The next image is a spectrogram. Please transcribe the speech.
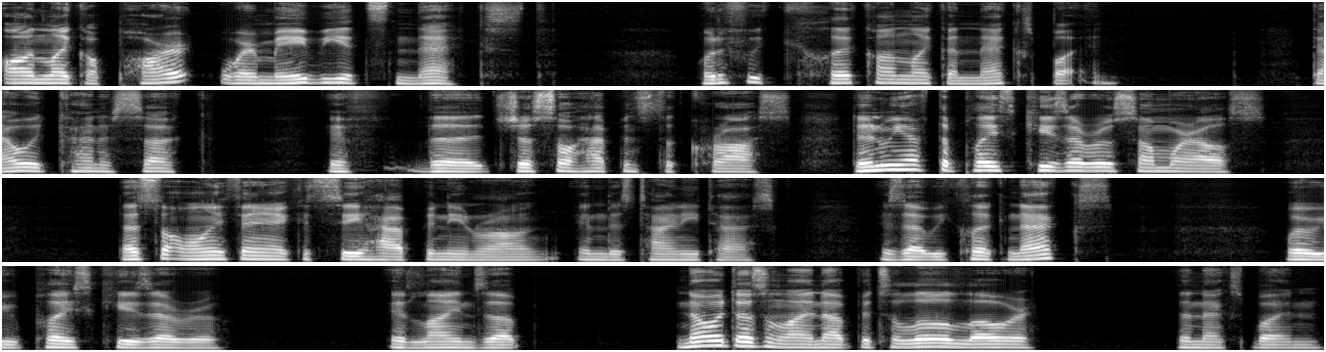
on like a part where maybe it's next. What if we click on like a next button? That would kind of suck if the just so happens to cross. Then we have to place Kizaru somewhere else. That's the only thing I could see happening wrong in this tiny task. Is that we click next, where we place Kizaru. It lines up. No, it doesn't line up. It's a little lower, the next button,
